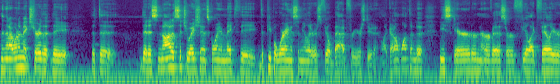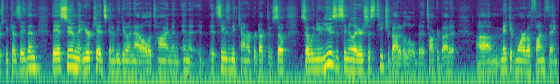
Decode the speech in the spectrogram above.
and then I want to make sure that the that the that it's not a situation that's going to make the, the people wearing the simulators feel bad for your student. Like I don't want them to be scared or nervous or feel like failures because they then they assume that your kid's going to be doing that all the time and, and it, it seems to be counterproductive. So so when you use the simulators, just teach about it a little bit, talk about it, um, make it more of a fun thing.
